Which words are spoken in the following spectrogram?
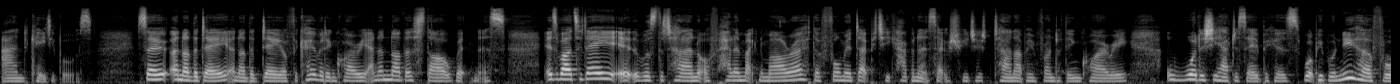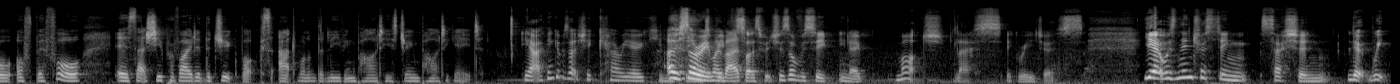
and Katy Balls. So, another day, another day of the COVID inquiry and another star witness. Isabel, today it was the turn of Helen McNamara, the former Deputy Cabinet Secretary, to turn up in front of the inquiry. What does she have to say? Because what people knew her for of before is that she provided the jukebox at one of the leaving parties during Partygate. Yeah, I think it was actually karaoke. Oh, sorry, my bad. Precise, which is obviously, you know, much less egregious. Yeah, it was an interesting session. Look, we,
